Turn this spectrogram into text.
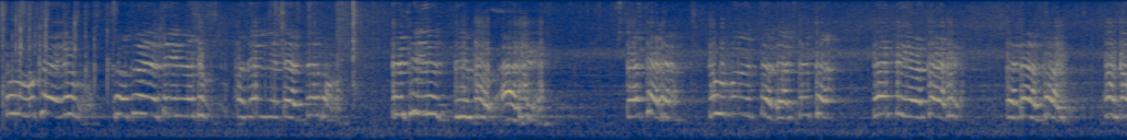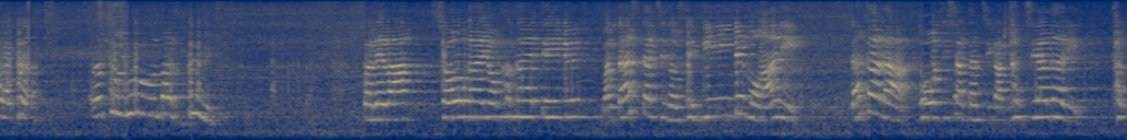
東海を抱えている。彼女だっても出てでもある。だからどうしたらてかだってやかそうなってそれは障害を抱えている私たちの責任でもありだから当事者たちが立ち上がり戦う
